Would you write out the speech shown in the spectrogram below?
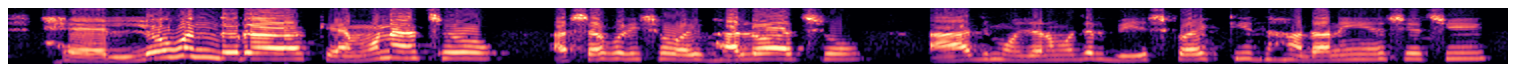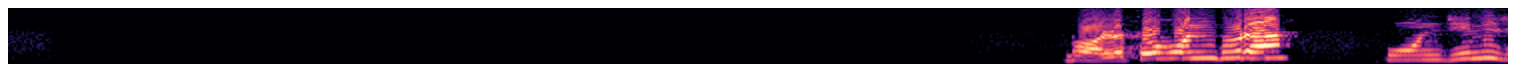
হ্যালো বন্ধুরা, কেমন আছো? আশা করি সবাই ভালো আছো। আজ মজার মজার বেশ কয়েকটি ধাঁধা নিয়ে এসেছি। বলো তো বন্ধুরা, কোন জিনিস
